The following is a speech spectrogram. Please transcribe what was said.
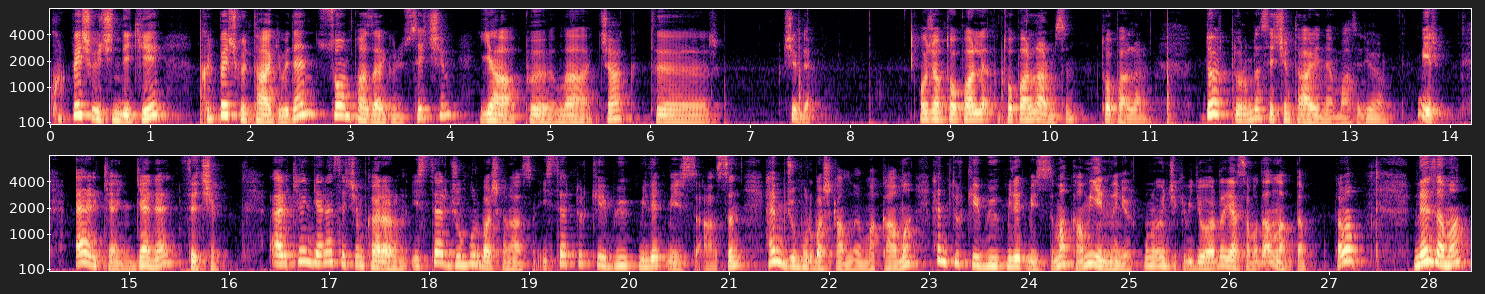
45 gün içindeki 45 gün takip eden son pazar günü seçim yapılacaktır. Şimdi hocam toparla, toparlar mısın? Toparlarım. 4 durumda seçim tarihinden bahsediyorum. 1. Erken genel seçim. Erken genel seçim kararını ister Cumhurbaşkanı alsın ister Türkiye Büyük Millet Meclisi alsın hem Cumhurbaşkanlığı makamı hem Türkiye Büyük Millet Meclisi makamı yenileniyor. Bunu önceki videolarda yasamada anlattım. Tamam. Ne zaman?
